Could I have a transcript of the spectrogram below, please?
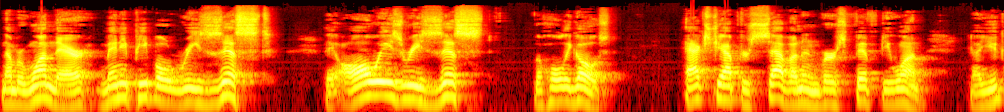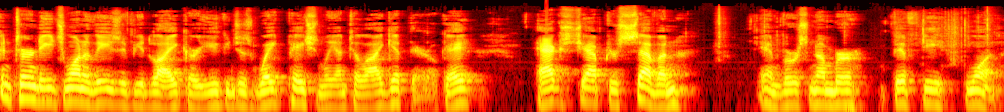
number one there. Many people resist. They always resist the Holy Ghost. Acts chapter 7 and verse 51. Now you can turn to each one of these if you'd like, or you can just wait patiently until I get there, okay? Acts chapter 7 and verse number 51.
